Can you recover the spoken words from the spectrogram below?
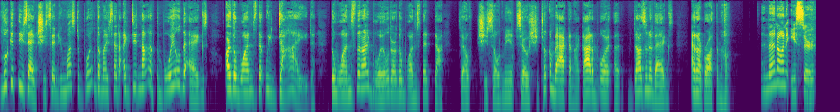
"Look at these eggs." She said, "You must have boiled them." I said, "I did not. The boiled eggs are the ones that we dyed. The ones that I boiled are the ones that died." So she sold me. So she took them back, and I got a, boy, a dozen of eggs, and I brought them home. And then on Easter,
